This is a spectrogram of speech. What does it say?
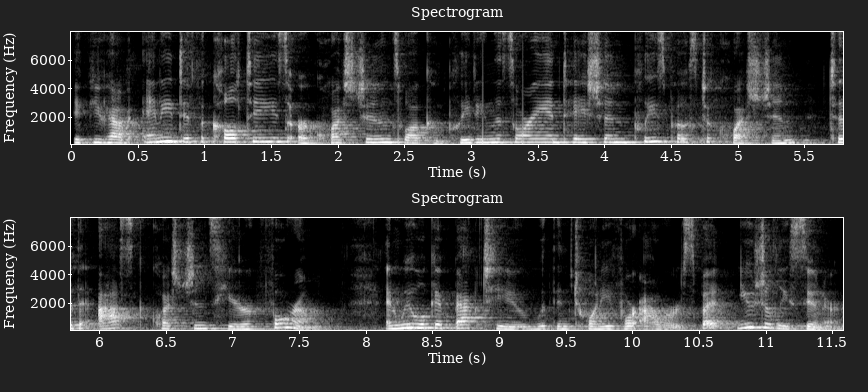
If you have any difficulties or questions while completing this orientation, please post a question to the Ask Questions Here forum, and we will get back to you within 24 hours, but usually sooner.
